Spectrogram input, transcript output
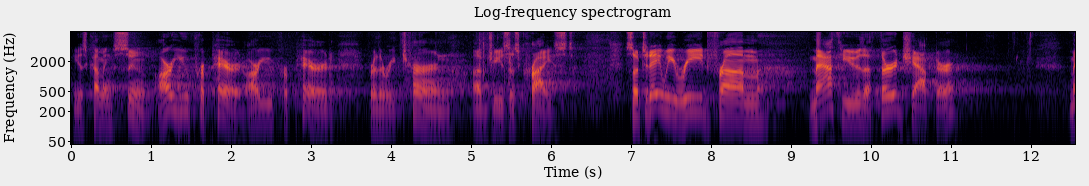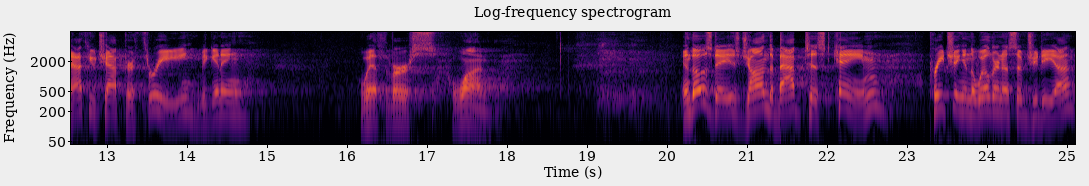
He is coming soon. Are you prepared? Are you prepared for the return of Jesus Christ? So today we read from Matthew, the third chapter. Matthew chapter 3, beginning with verse 1. In those days, John the Baptist came, preaching in the wilderness of Judea.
